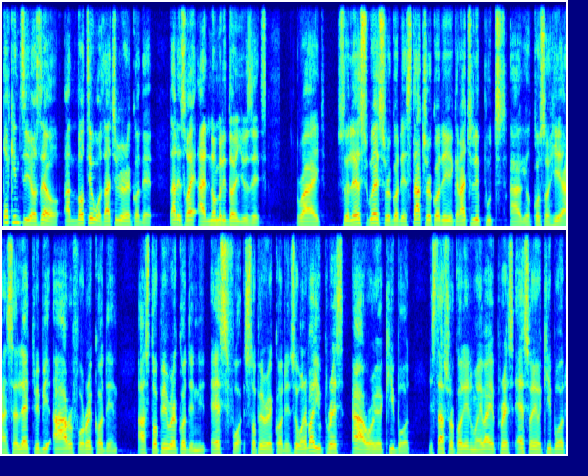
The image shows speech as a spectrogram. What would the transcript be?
talking to yourself, and nothing was actually recorded. That is why I normally don't use it, right? So let's let's recording, start recording. You can actually put uh, your cursor here and select maybe R for recording, and stopping recording, S for stopping recording. So whenever you press R on your keyboard, it starts recording. Whenever you press S on your keyboard,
